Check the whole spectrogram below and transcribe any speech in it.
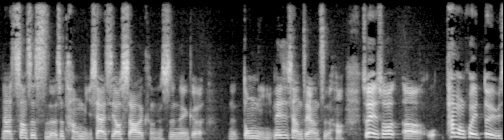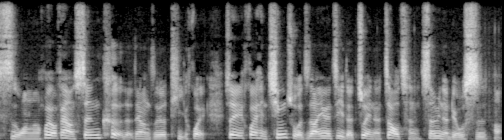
那上次死的是汤米，下一次要杀的可能是那个。那东尼类似像这样子哈，所以说呃，我他们会对于死亡呢会有非常深刻的这样子的体会，所以会很清楚的知道，因为自己的罪呢造成生命的流失哈，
